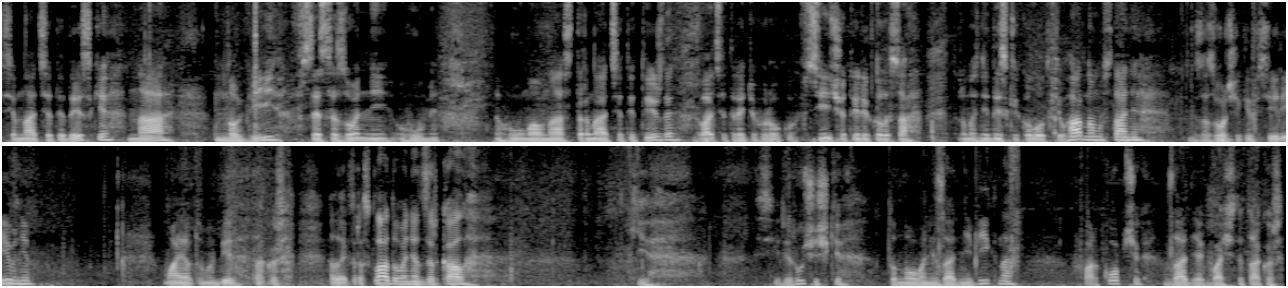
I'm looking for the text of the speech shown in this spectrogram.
17 диски на новій всесезонній гумі. Гума у нас 13 тиждень 23 року. Всі 4 колеса. Тормозні диски колодки в гарному стані. Зазорчики всі рівні. Має автомобіль також електроскладування дзеркал. Такі сірі ручечки, тоновані задні вікна, фаркопчик. Ззаді, як бачите, також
